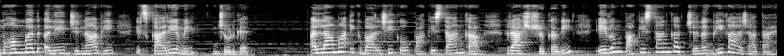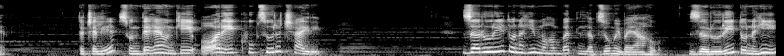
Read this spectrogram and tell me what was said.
मोहम्मद अली जिन्ना भी इस कार्य में जुड़ गए। अल्लामा इकबाल जी को पाकिस्तान का राष्ट्र कवि एवं पाकिस्तान का जनक भी कहा जाता है। तो चलिए सुनते हैं उनकी और एक खूबसूरत शायरी। ज़रूरी तो नहीं मोहब्बत लफ्ज़ों में बयां हो, ज़रूरी तो नहीं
